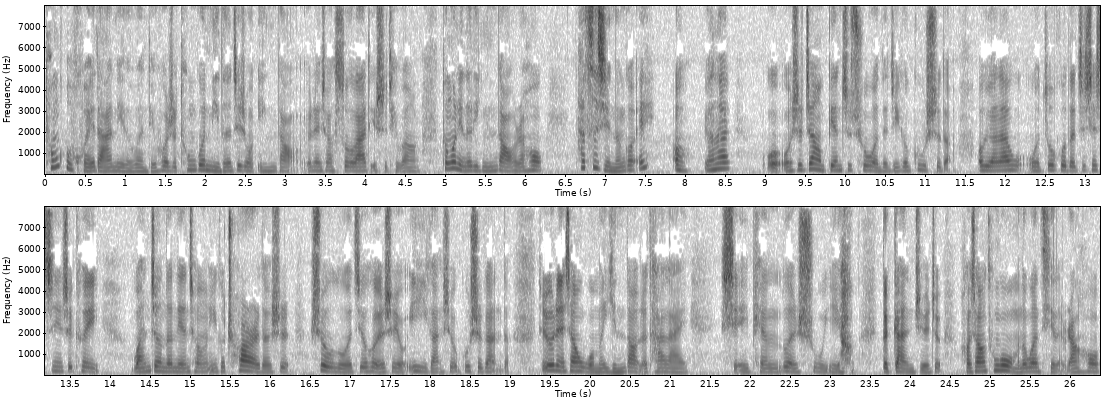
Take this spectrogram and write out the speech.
通过回答你的问题，或者通过你的这种引导，有点像苏格拉底式提问啊。通过你的引导，然后他自己能够哎哦，原来我我是这样编织出我的一个故事的。哦，原来我我做过的这些事情是可以完整的连成一个串儿的，是是有逻辑或者是有意义感、是有故事感的，就有点像我们引导着他来。写一篇论述一样 的感觉，就好像通过我们的问题，然后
